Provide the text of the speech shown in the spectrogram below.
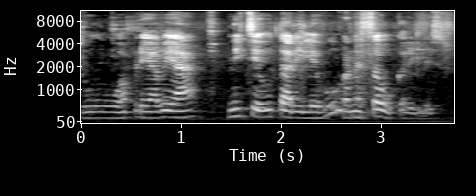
તો આપણે હવે આ નીચે ઉતારી લેવું અને સર્વ કરી લઈશું.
